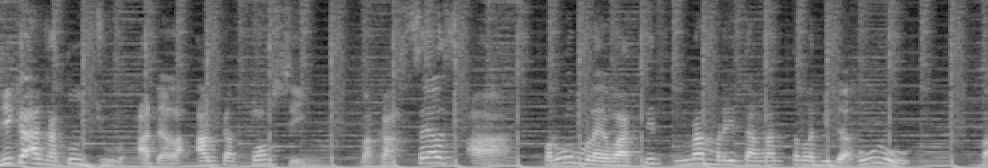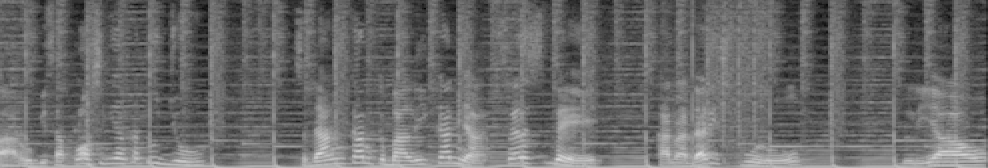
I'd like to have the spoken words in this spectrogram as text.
1. Jika angka 7 adalah angka closing, maka sales A perlu melewati 6 rintangan terlebih dahulu baru bisa closing yang ketujuh. Sedangkan kebalikannya sales B karena dari 10 beliau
